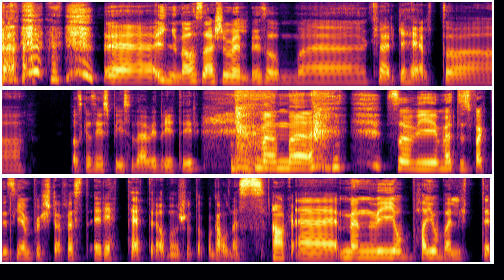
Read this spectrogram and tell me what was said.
eh, ingen av oss er så veldig sånn uh, Klarer ikke helt å hva skal jeg si, spise der vi driter. Men eh, Så vi møttes faktisk i en bursdagsfest rett etter at han slutta på Kalnes. Okay. Eh, men vi jobb, har jobba litt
